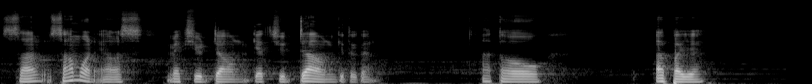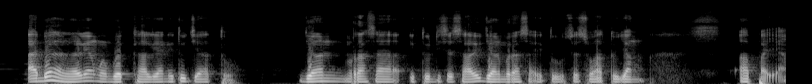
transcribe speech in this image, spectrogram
some, someone else makes you down gets you down gitu kan. Atau apa ya ada hal-hal yang membuat kalian itu jatuh. Jangan merasa itu disesali jangan merasa itu sesuatu yang apa ya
